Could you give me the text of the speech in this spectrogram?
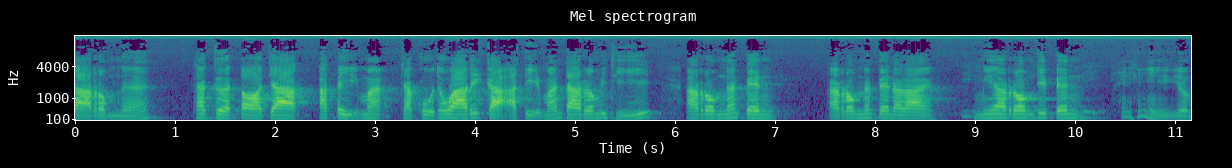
ตารมนะถ้าเกิดต่อจากอติมาจากขูทวาริกะ อติมันตารมวิถี อารมณ์นั้นเป็นอารมณ์นั้นเป็นอะไร มีอารมณ์ที่เป็นยม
